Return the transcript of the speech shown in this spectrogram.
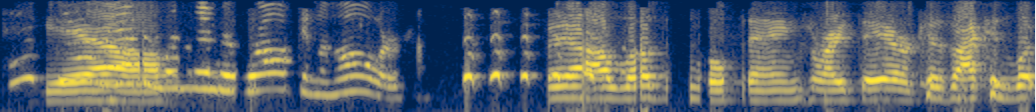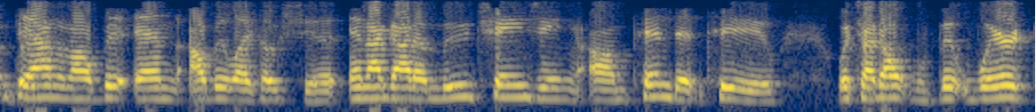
Heck Yeah. Living under a rock in the holler. Yeah, I love the little things right there because I can look down and I'll be and I'll be like, oh shit. And I got a mood changing um pendant too, which I don't wear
